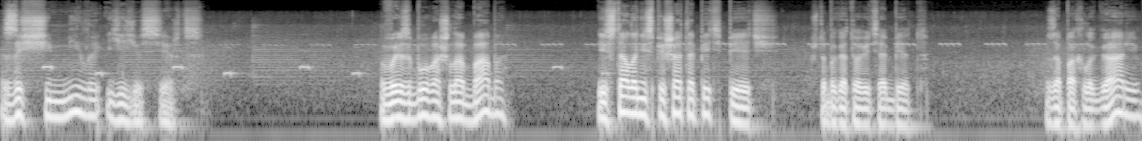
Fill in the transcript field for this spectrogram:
защемила ее сердце. В избу вошла баба и стала не спеша топить печь, чтобы готовить обед. Запахло гарью,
